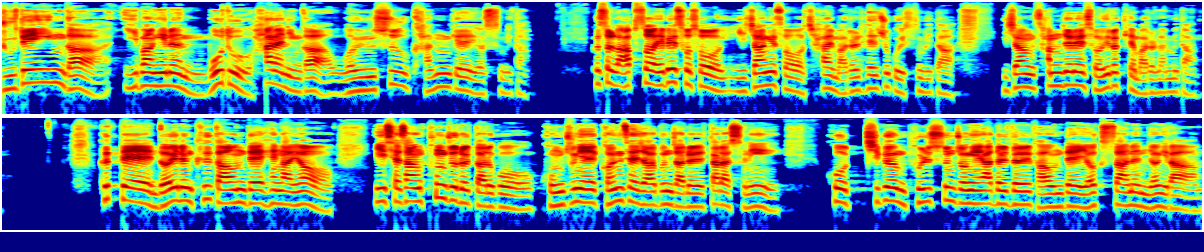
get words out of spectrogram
유대인과 이방인은 모두 하나님과 원수 관계였습니다. 그것을 앞서 에베소서 2장에서 잘 말을 해주고 있습니다. 2장 3절에서 이렇게 말을 합니다. 그때 너희는 그 가운데 행하여 이 세상 풍조를 따르고 공중의 건세 잡은 자를 따랐으니 곧 지금 불순종의 아들들 가운데 역사하는 영이라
